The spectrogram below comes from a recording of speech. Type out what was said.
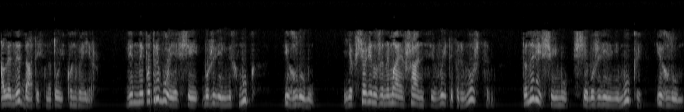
але не датись на той конвеєр. Він не потребує ще й божевільних мук і глуму. Якщо він уже не має шансів вийти переможцем, то навіщо йому ще божевільні муки і глум?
